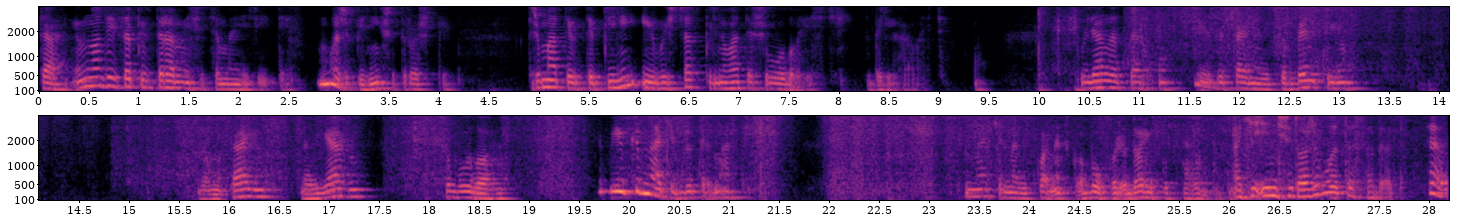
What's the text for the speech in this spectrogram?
Так, і воно десь за півтора місяця має зійти. Може пізніше трошки. Тримати в теплі і весь час пильнувати, щоб вологість зберігалася. О. Пуляла зверху і звичайною торбинкою. Замотаю, зав'яжу, щоб волога. І в кімнаті буду тримати. В кімнаті на віконечку або в коридорі поставимо. А ті інші теж будете садити? Так,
